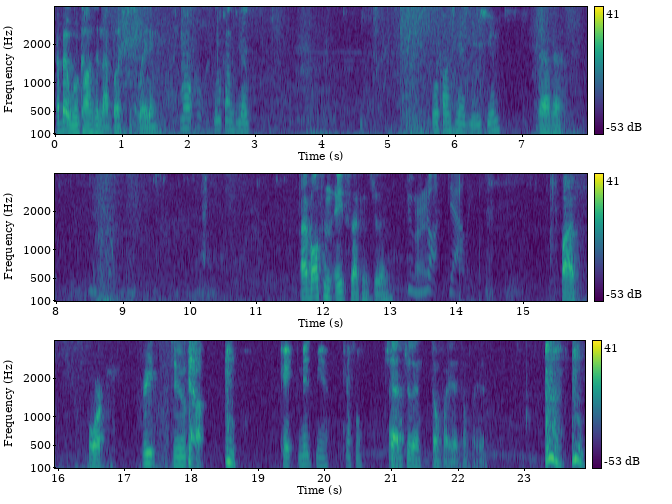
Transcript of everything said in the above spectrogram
I bet Wukong's in that bush just waiting. No, Wukong's mid. Wukong's mid, do you see him? Yeah, okay. I have ult in 8 seconds, Julian. Do Alright. not dally. Five, four, three, two, up. Okay, mid Mia, careful. Yeah, Jungle. Julian, don't fight yet, don't fight yet.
